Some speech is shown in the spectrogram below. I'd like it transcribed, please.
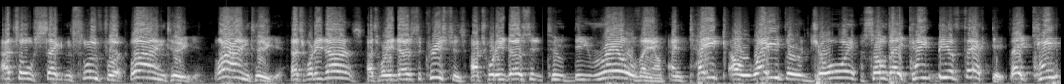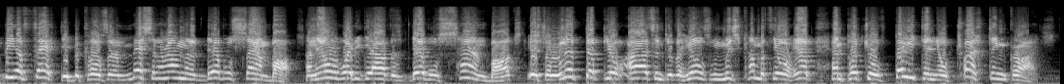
That's old Satan Slewfoot lying to you. Lying to you. That's what he does. That's what he does to Christians. That's what he does to, to derail them and take away their joy so they can't be effective. They can't be effective because they're messing around in the devil's sandbox. And the only way to get out of the devil's sandbox is to lift up your eyes into the hills from which cometh your help and put your faith and your trust in Christ.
